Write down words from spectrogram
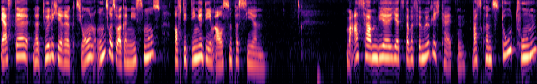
erste natürliche Reaktion unseres Organismus auf die Dinge, die im Außen passieren. Was haben wir jetzt aber für Möglichkeiten? Was kannst du tun,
